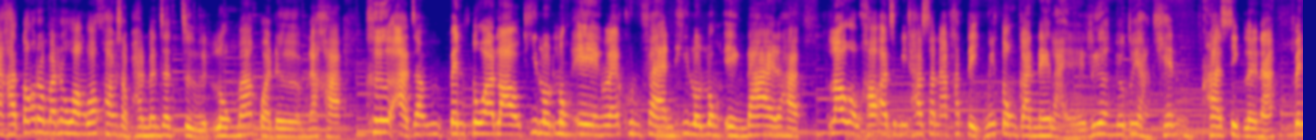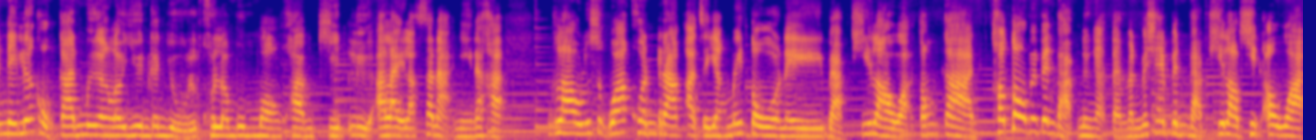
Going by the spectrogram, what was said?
นะคะ ต้องระมัดระวังว่าความสัมพันธ์มันจะจืดลงมากกว่าเดิมนะคะ คืออาจจะเป็นตัวเราที่ลดลงเองและคุณแฟนที่ลดลงเองได้นะคะ เรากับเขาอาจจะมีทัศนคติไม่ตรงกันในหลายเรื่องยกตัวอย่างเช่นคลาสสิกเลยนะ เป็นในเรื่องของการเมืองเรายืนกันอยู่คนละมุมมองความคิดหรืออะไรลักษณะนี้นะคะ เรารู้สึกว่าคนรักอาจจะยังไม่โตในแบบที่เราอะต้องการเขาโตไปเป็นแบบหนึ่งอะแต่มันไม่ใช่เป็นแบบที่เราคิดเอาไว้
